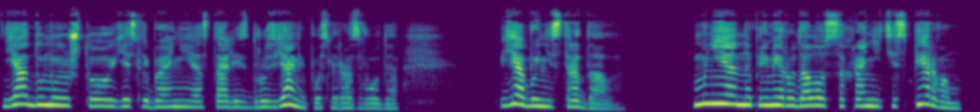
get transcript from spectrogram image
Я думаю, что если бы они остались друзьями после развода, я бы не страдала. Мне, например, удалось сохранить и с первым,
